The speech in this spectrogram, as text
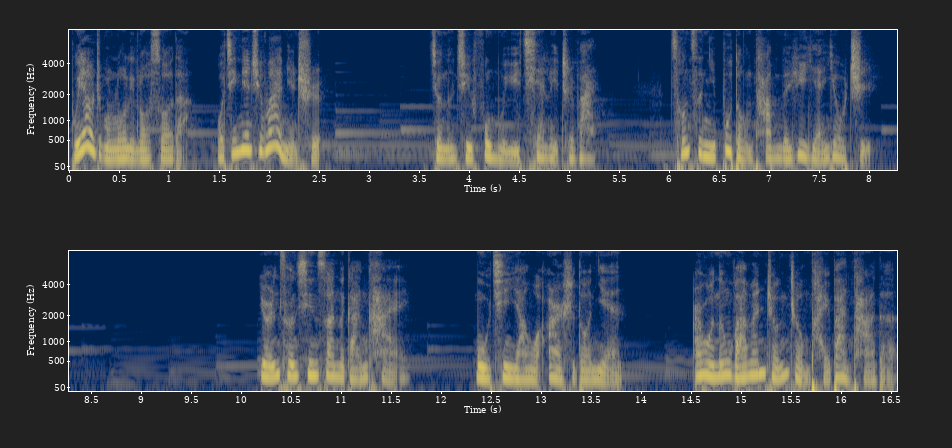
不要这么啰里啰嗦的，我今天去外面吃”，就能拒父母于千里之外。从此你不懂他们的欲言又止。有人曾心酸的感慨：“母亲养我二十多年，而我能完完整整陪伴她的，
